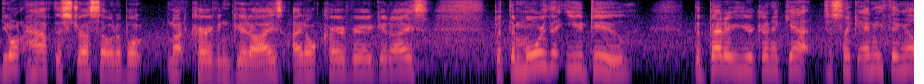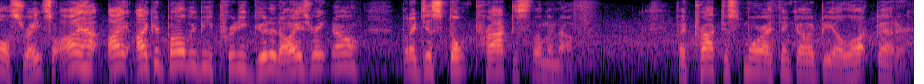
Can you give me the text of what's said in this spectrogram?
you don't have to stress out about not carving good eyes. I don't carve very good eyes. But the more that you do, the better you're going to get, just like anything else, right? So I, I, I could probably be pretty good at eyes right now, but I just don't practice them enough. If I practiced more, I think I would be a lot better.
